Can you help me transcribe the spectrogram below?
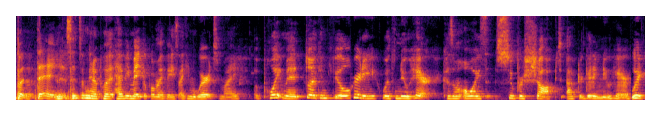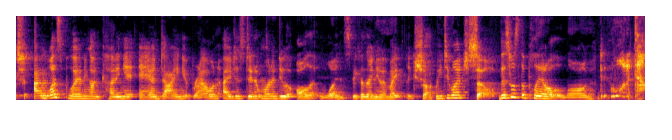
But then, since I'm gonna put heavy makeup on my face, I can wear it to my appointment so I can feel pretty with new hair because I'm always super shocked after getting new hair, which I was planning on cutting it and dyeing it brown. I just didn't want to do it all at once because I knew it might like shock me too much. So this was the plan all along. Didn't want to tell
